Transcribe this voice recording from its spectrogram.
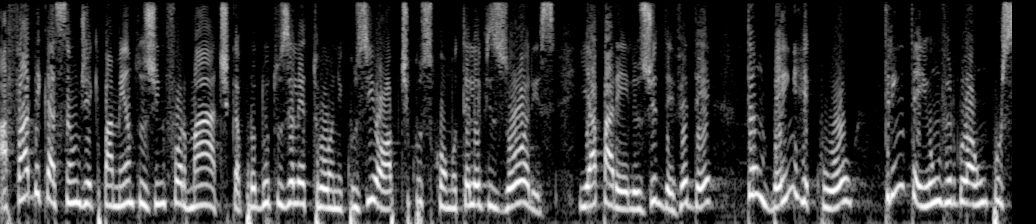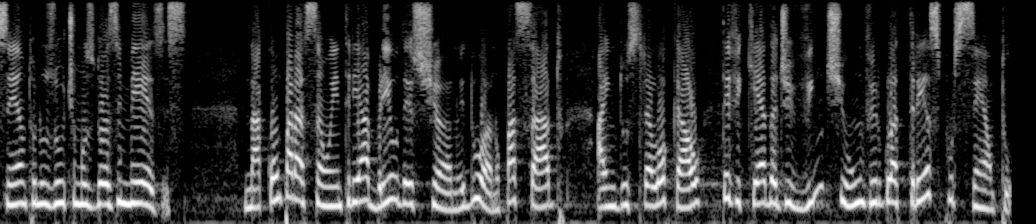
A fabricação de equipamentos de informática, produtos eletrônicos e ópticos, como televisores e aparelhos de DVD, também recuou 31,1% nos últimos 12 meses. Na comparação entre abril deste ano e do ano passado, A indústria local teve queda de 21,3%,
